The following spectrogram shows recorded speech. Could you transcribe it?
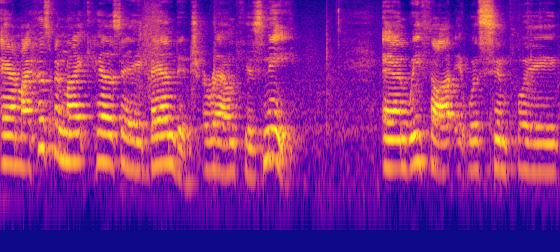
and my husband Mike has a bandage around his knee. And we thought it was simply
